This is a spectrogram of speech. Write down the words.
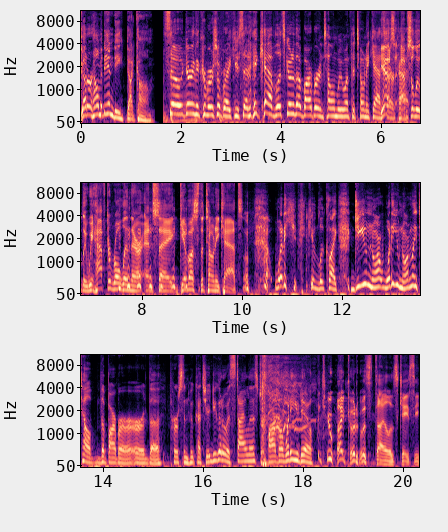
Gutterhelmetindy.com. So during the commercial break, you said, "Hey Kev, let's go to that barber and tell him we want the Tony Katz Yes, haircut." absolutely. We have to roll in there and say, "Give us the Tony Katz." What do you think you look like? Do you nor What do you normally tell the barber or the person who cuts you? Do you go to a stylist or barber? what do you do? Do I go to a stylist, Casey?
